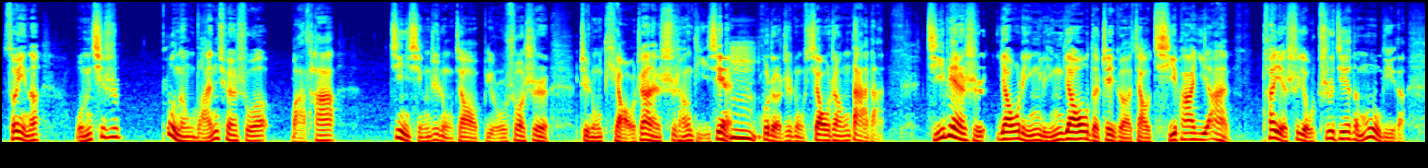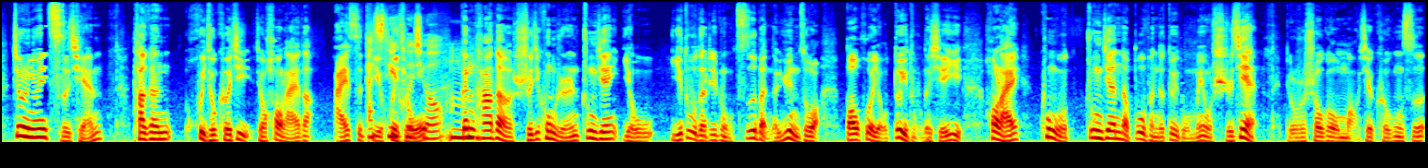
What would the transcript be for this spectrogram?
所以呢，我们其实不能完全说把它。进行这种叫，比如说是这种挑战市场底线，嗯，或者这种嚣张大胆，即便是幺零零幺的这个叫奇葩议案。它也是有直接的目的的，就是因为此前它跟汇球科技，就后来的 ST 汇球，跟它的实际控制人中间有一度的这种资本的运作，包括有对赌的协议。后来控股中间的部分的对赌没有实现，比如说收购某些壳公司，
